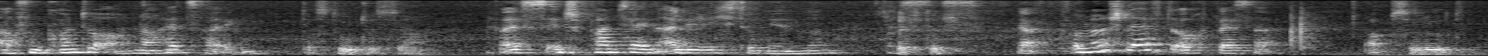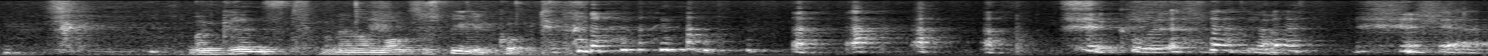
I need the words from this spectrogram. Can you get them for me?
auf dem Konto auch nachher zeigen. Das tut es ja. Weil es entspannt ja in alle Richtungen. Ne? Richtig. Ist, ja. Und man schläft auch besser. Absolut. Man grinst, wenn man morgens im Spiegel guckt. cool. Ja. ja.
